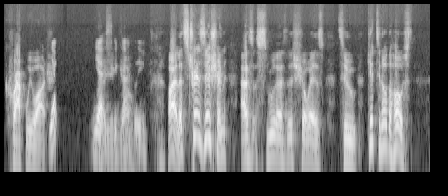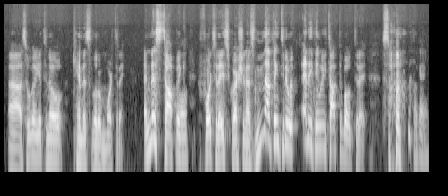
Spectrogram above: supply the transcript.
crap we watch. Yep. Yes, you go. exactly. All right, let's transition as smooth as this show is to get to know the host. Uh, so we're going to get to know Candace a little more today. And this topic for today's question has nothing to do with anything we talked about today. So Okay.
